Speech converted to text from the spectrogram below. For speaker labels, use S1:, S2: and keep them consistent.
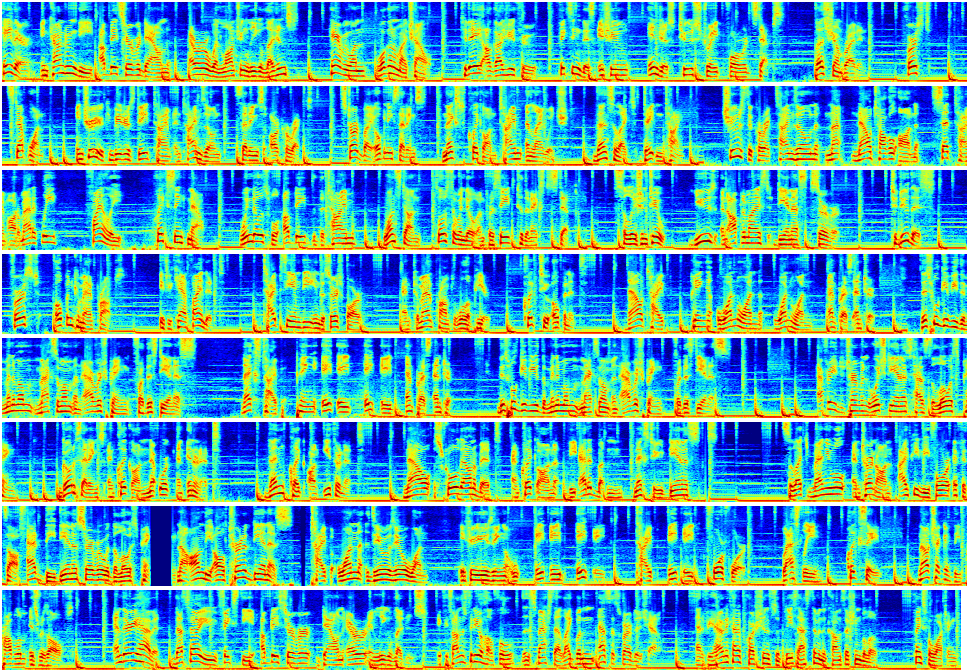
S1: Hey there, encountering the update server down error when launching League of Legends? Hey everyone, welcome to my channel. Today I'll guide you through fixing this issue in just two straightforward steps. Let's jump right in. First, step 1. Ensure your computer's date, time, and time zone settings are correct. Start by opening settings, next click on time and language, then select date and time. Choose the correct time zone, now toggle on set time automatically. Finally, click sync now. Windows will update the time. Once done, close the window and proceed to the next step. Solution 2. Use an optimized DNS server. To do this, first open command prompt. If you can't find it, type CMD in the search bar and command prompt will appear. Click to open it. Now type ping 1111 and press enter. This will give you the minimum, maximum, and average ping for this DNS. Next type ping 8888 and press enter. This will give you the minimum, maximum, and average ping for this DNS. After you determine which DNS has the lowest ping, go to settings and click on network and internet. Then click on ethernet. Now scroll down a bit and click on the edit button next to DNS. Select manual and turn on IPv4 if it's off. Add the DNS server with the lowest ping. Now on the alternate DNS, type 1001. If you're using 8888, type 8844. Lastly, click save. Now check if the problem is resolved. And there you have it. That's how you fix the update server down error in League of Legends. If you found this video helpful, then smash that like button and subscribe to the channel. And if you have any kind of questions, then please ask them in the comment section below. Thanks for watching.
